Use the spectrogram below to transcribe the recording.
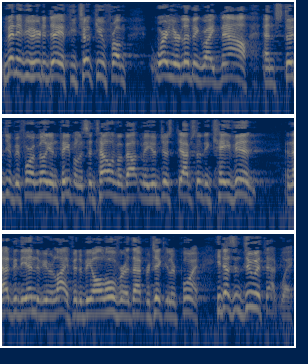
Many of you here today, if He took you from where you're living right now and stood you before a million people and said, tell them about me, you'd just absolutely cave in. And that'd be the end of your life. It'd be all over at that particular point. He doesn't do it that way.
